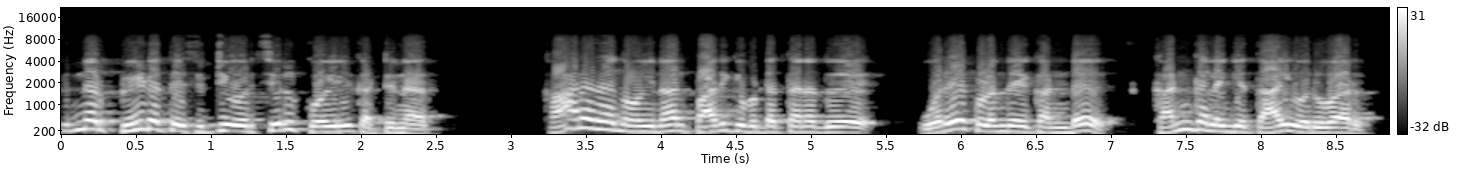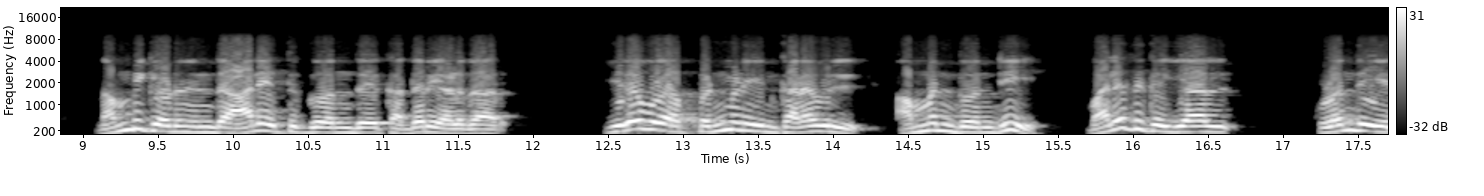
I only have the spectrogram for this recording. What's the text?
பின்னர் பீடத்தை சுற்றி ஒரு சிறு கோயில் கட்டினர். காரர நோயினால் பாதிக்கப்பட்ட தனது ஒரே குழந்தையை கண்டு கண் கலங்கிய தாய் ஒருவர் நம்பிக்கையுடன் இந்த ஆலயத்துக்கு வந்து கதறி அழுதார். இரவு அப்பெண்மணியின் கனவில் அம்மன் தோன்றி வலது கையால் குழந்தையை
